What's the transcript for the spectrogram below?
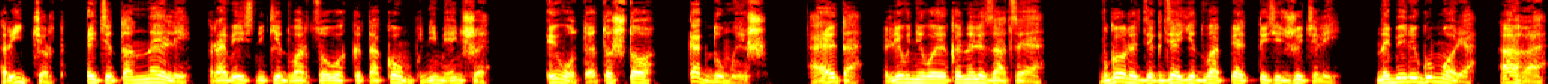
Ричард, эти тоннели — ровесники дворцовых катакомб, не меньше. И вот это что?» Как думаешь? А это ливневая канализация. В городе, где едва пять тысяч жителей. На берегу моря. Ага.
